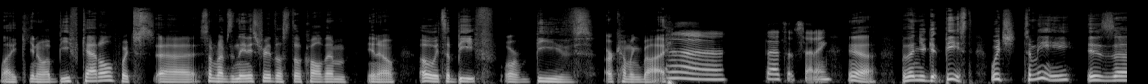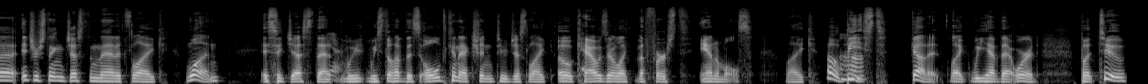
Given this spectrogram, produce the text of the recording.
like you know a beef cattle, which uh, sometimes in the industry they'll still call them, you know, oh it's a beef or beeves are coming by. Uh, that's upsetting. Yeah, but then you get Beast, which to me is uh, interesting just in that it's like one, it suggests that Yeah. we we still have this old connection to just like oh cows are like the first animals, like oh Uh-huh. beast, got it, like we have that word. But two,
